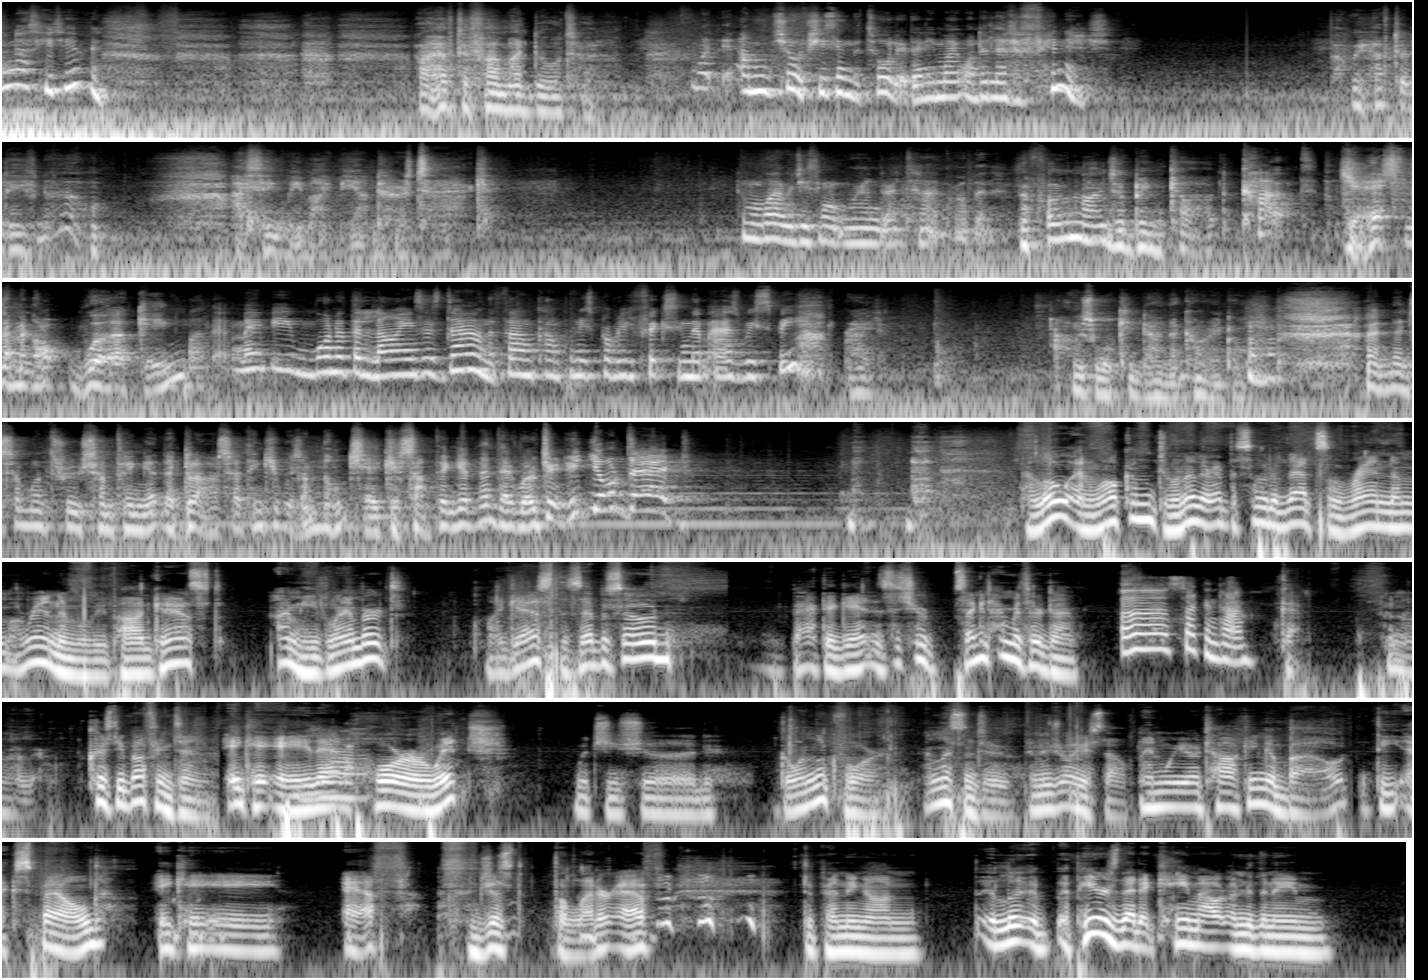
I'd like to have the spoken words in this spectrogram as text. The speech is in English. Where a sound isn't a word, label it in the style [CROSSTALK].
What on earth are you doing? I have to find my daughter. Well, I'm sure if she's in the toilet, then you might want to let her finish. But we have to leave now. I think we might be under attack. And why would you think we're under attack, Robin? The phone lines have been cut. Cut. Yes, they're not working. Well, maybe one of the lines is down. The phone company's probably fixing them as we speak. Right. I was walking down the corridor, and then someone threw something at the glass. I think it was a milkshake or something, and then they wrote in it, You're dead! Hello and welcome to another episode of That's a Random a Random Movie Podcast. I'm Heath Lambert. My guest this episode, back again. Is this your second time or third time? Uh, second time. Okay, couldn't remember. Christy Buffington, aka that horror witch, which you should go and look for and listen to and enjoy yourself. And we are talking about The Expelled, aka F, [LAUGHS] just the letter F, [LAUGHS] depending on. It, lo- it appears that it came out under the name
